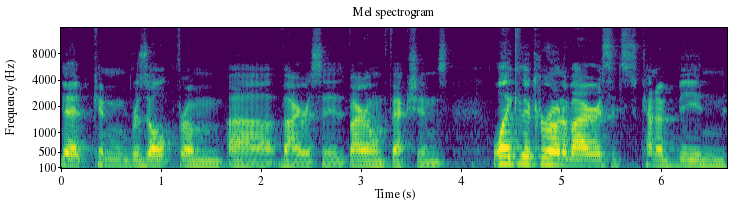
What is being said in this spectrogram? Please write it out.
that can result from uh, viruses, viral infections. Like the coronavirus, it's kind of been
